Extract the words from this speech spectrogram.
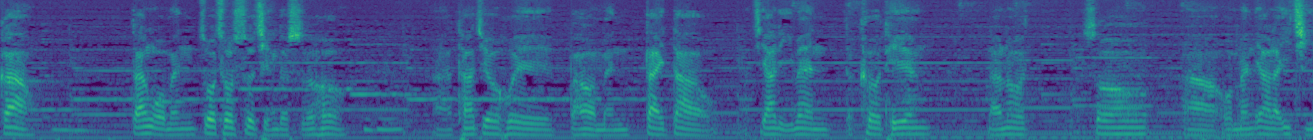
告。当我们做错事情的时候，嗯，啊，他就会把我们带到家里面的客厅，然后说啊，我们要来一起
